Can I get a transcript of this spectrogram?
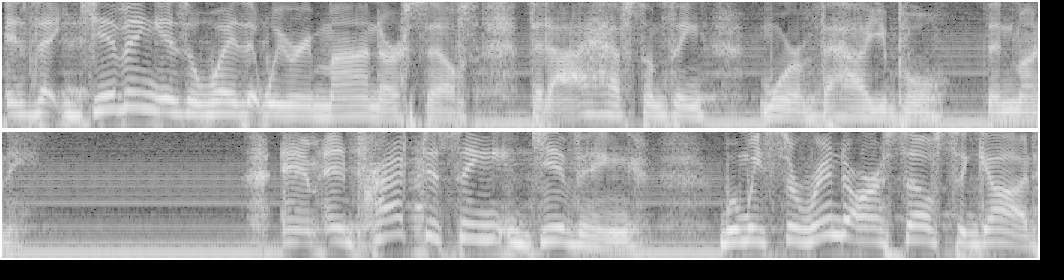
is that giving is a way that we remind ourselves that I have something more valuable than money. And, and, practicing giving, when we surrender ourselves to God,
